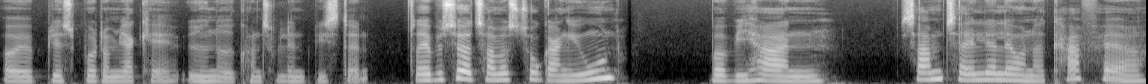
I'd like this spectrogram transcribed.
og bliver spurgt, om jeg kan yde noget konsulentbistand. Så jeg besøger Thomas to gange i ugen, hvor vi har en samtale, jeg laver noget kaffe, og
